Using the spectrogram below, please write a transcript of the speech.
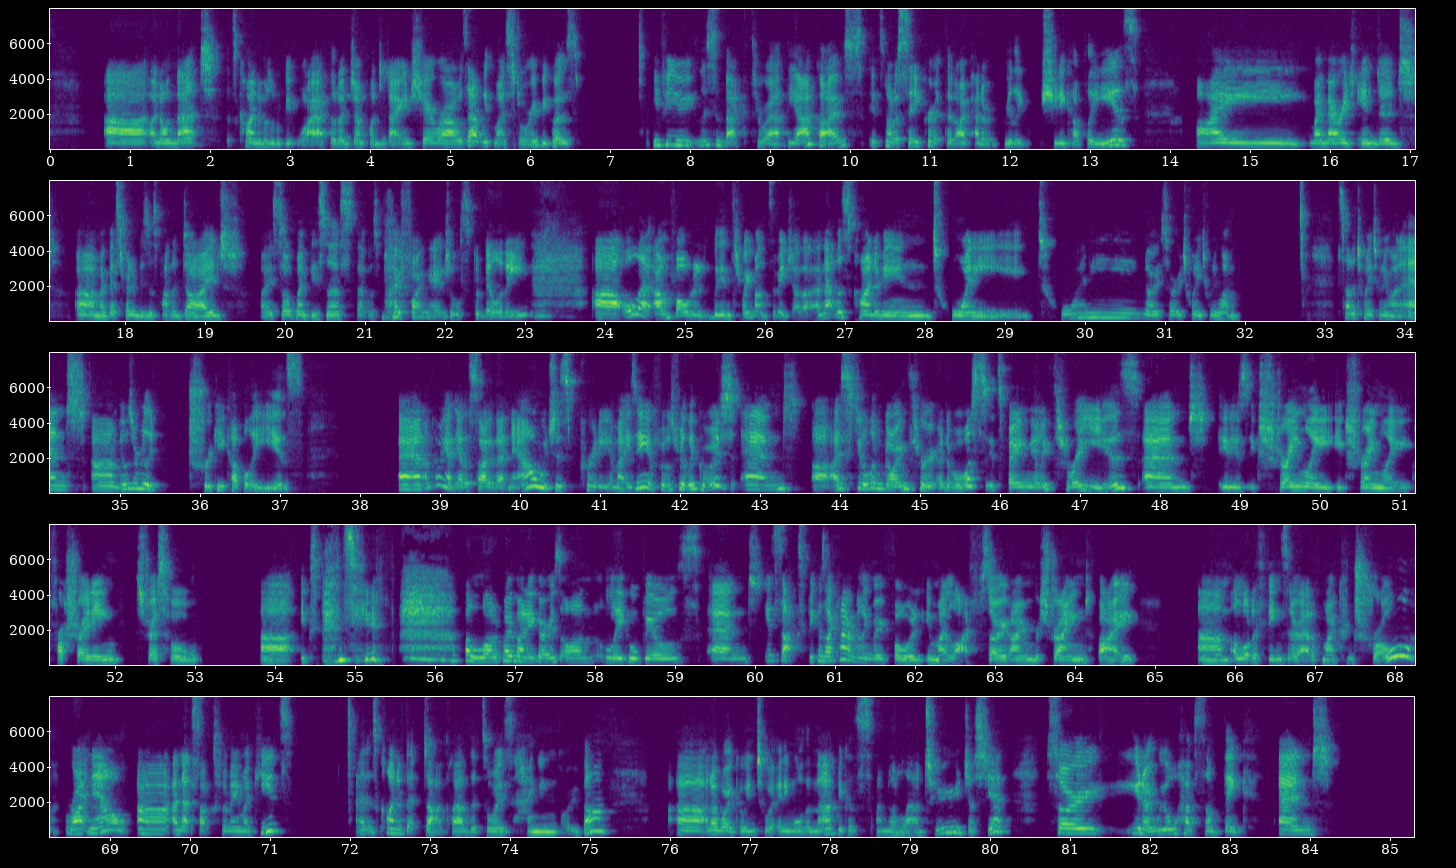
Uh, and on that, that's kind of a little bit why I thought I'd jump on today and share where I was at with my story because if you listen back throughout the archives, it's not a secret that I've had a really shitty couple of years. I my marriage ended. Uh, my best friend and business partner died. I sold my business. That was my financial stability. Uh, all that unfolded within three months of each other. And that was kind of in 2020, no, sorry, 2021. Started 2021. And um, it was a really tricky couple of years. And I'm coming out the other side of that now, which is pretty amazing. It feels really good. And uh, I still am going through a divorce. It's been nearly three years, and it is extremely, extremely frustrating, stressful, uh, expensive. a lot of my money goes on legal bills, and it sucks because I can't really move forward in my life. So I'm restrained by um, a lot of things that are out of my control right now, uh, and that sucks for me and my kids. And it's kind of that dark cloud that's always hanging over. Uh, and I won't go into it any more than that because I'm not allowed to just yet. So, you know, we all have something. And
